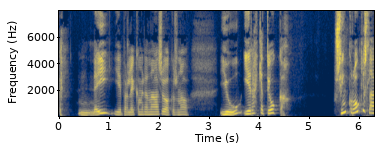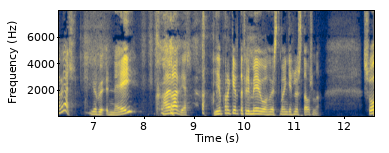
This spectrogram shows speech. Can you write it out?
nei, ég er bara að leika mér hérna að og eitthvað svona. Jú, ég er ekki að djóka. Þú syngur ógislega vel. Ég er, nei, hvað er að þér. Ég er bara að gera þetta fyrir mig og þú veist, maður enginn hlusta á svona. Svo,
